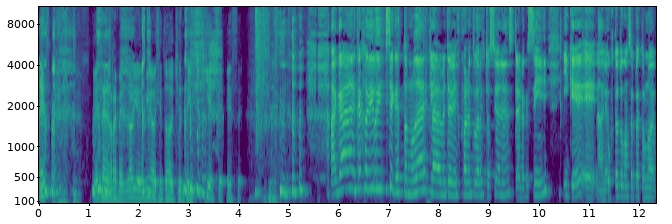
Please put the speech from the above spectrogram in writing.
Es, es el repertorio de 1987, ese. Acá, acá Javier dice que estornudar es claramente mejor en todas las situaciones, claro que sí, y que, eh, nada, le gustó tu concepto de estornudo de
